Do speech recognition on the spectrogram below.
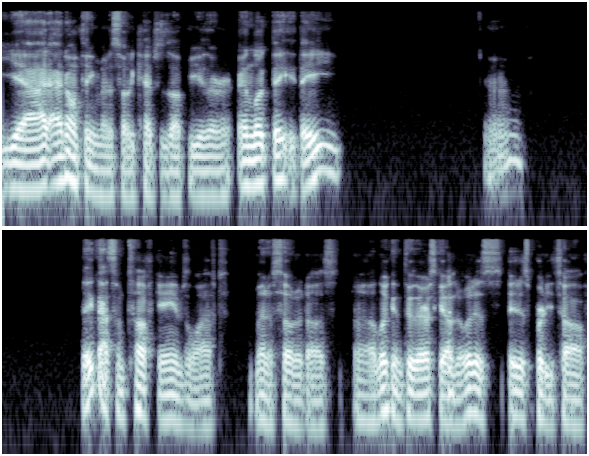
Yeah, I, I don't think Minnesota catches up either. And look, they they uh, they've got some tough games left. Minnesota does. Uh, looking through their schedule, it is it is pretty tough.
